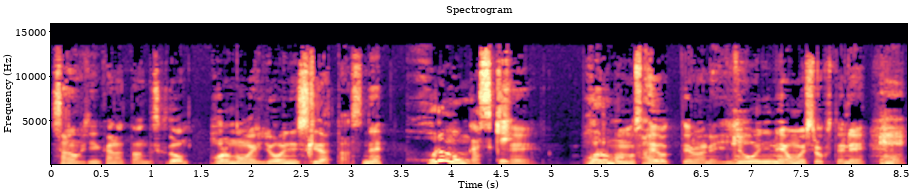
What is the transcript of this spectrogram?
産婦人科になったんですけど、ホルモンが非常に好きだったんですね。ホルモンが好き、ええ、ホルモンの作用っていうのはね、非常にね、面白くてね、ええ、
